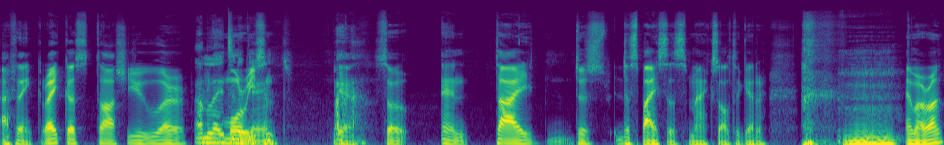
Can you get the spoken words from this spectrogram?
I think, right? Because Tosh, you are I'm late more the game. recent. Yeah. So and Ty just despises Macs altogether. mm, Am I wrong?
